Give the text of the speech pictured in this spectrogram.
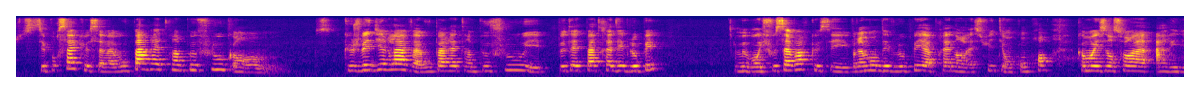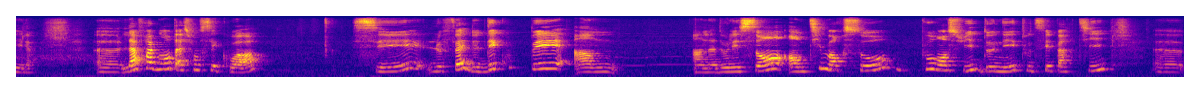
c'est pour ça que ça va vous paraître un peu flou quand... Ce que je vais dire là va vous paraître un peu flou et peut-être pas très développé, mais bon, il faut savoir que c'est vraiment développé après dans la suite et on comprend comment ils en sont arrivés là. Euh, la fragmentation c'est quoi? C'est le fait de découper un, un adolescent en petits morceaux pour ensuite donner toutes ces parties euh,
